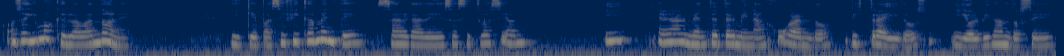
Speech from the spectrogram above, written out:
Conseguimos que lo abandone y que pacíficamente salga de esa situación y generalmente terminan jugando, distraídos y olvidándose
